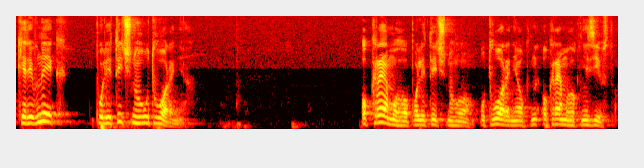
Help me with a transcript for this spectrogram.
керівник політичного утворення, окремого політичного утворення, окремого князівства.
